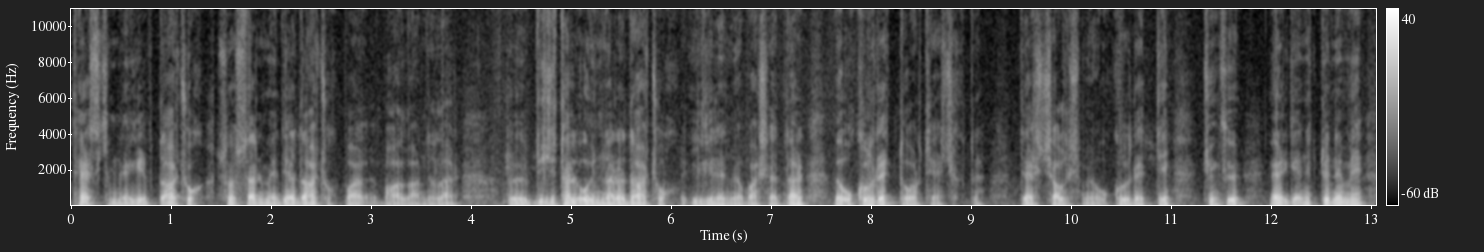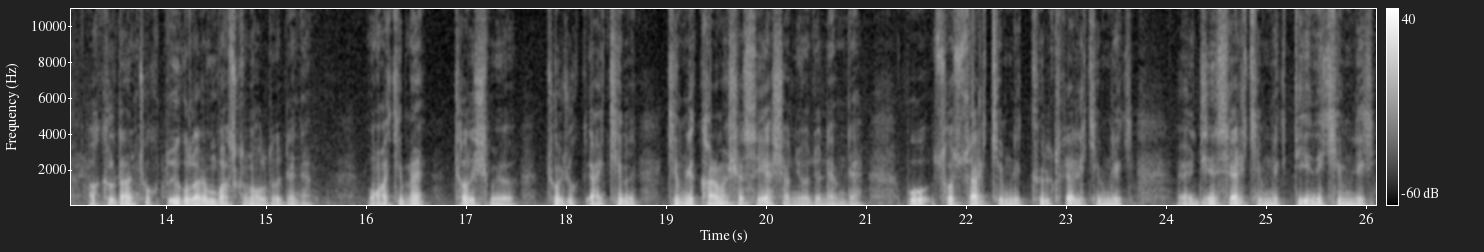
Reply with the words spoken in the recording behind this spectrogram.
ters kimliğe girip daha çok sosyal medyaya daha çok ba- bağlandılar. E, dijital oyunlara daha çok ilgilenmeye başladılar ve okul reddi ortaya çıktı. Ders çalışmıyor, okul reddi. Çünkü ergenlik dönemi akıldan çok duyguların baskın olduğu dönem. Muhakeme çalışmıyor. Çocuk yani kim, kimlik karmaşası yaşanıyor dönemde. Bu sosyal kimlik, kültürel kimlik, e, cinsel kimlik, dini kimlik,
